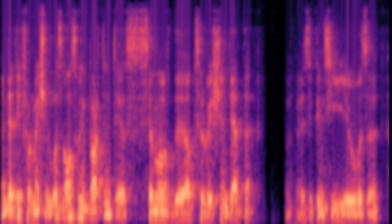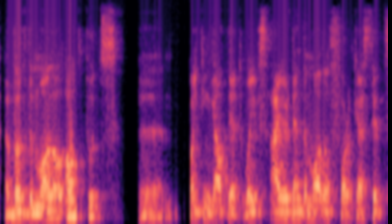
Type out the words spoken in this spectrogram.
and that information was also important as some of the observation data, as you can see here, was uh, above the model outputs, pointing out that waves higher than the model forecasted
